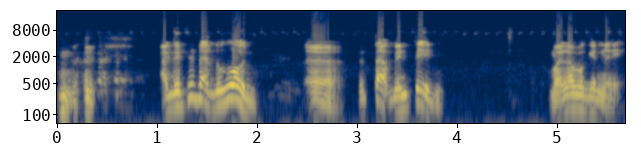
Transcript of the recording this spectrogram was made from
harga tu tak turun. Ha, tetap maintain. Malah makin naik.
